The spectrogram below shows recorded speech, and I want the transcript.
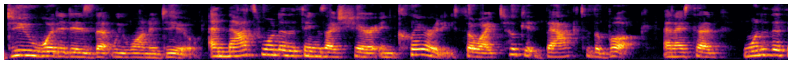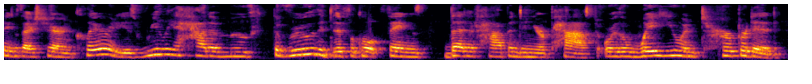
do what it is that we want to do. And that's one of the things I share in clarity. So I took it back to the book and I said, one of the things I share in clarity is really how to move through the difficult things that have happened in your past or the way you interpreted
